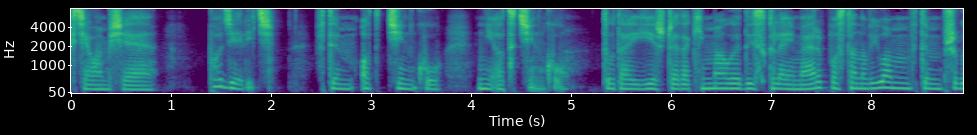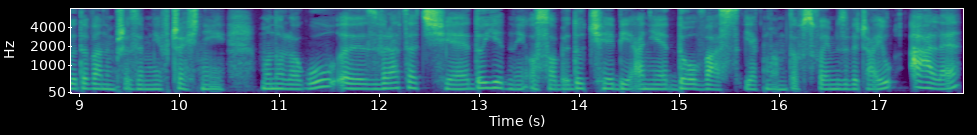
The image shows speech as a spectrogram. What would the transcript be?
chciałam się podzielić w tym odcinku, nie odcinku. Tutaj jeszcze taki mały disclaimer. Postanowiłam w tym przygotowanym przeze mnie wcześniej monologu y, zwracać się do jednej osoby, do ciebie, a nie do was, jak mam to w swoim zwyczaju, ale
